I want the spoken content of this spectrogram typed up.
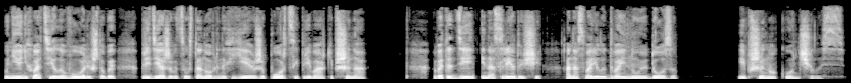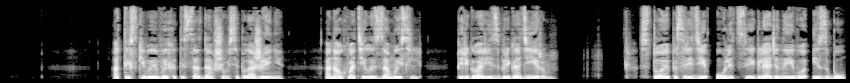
У нее не хватило воли, чтобы придерживаться установленных ею же порций приварки пшена. В этот день и на следующий она сварила двойную дозу, и пшено кончилось. Отыскивая выход из создавшегося положения, она ухватилась за мысль переговорить с бригадиром. Стоя посреди улицы и глядя на его избу,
